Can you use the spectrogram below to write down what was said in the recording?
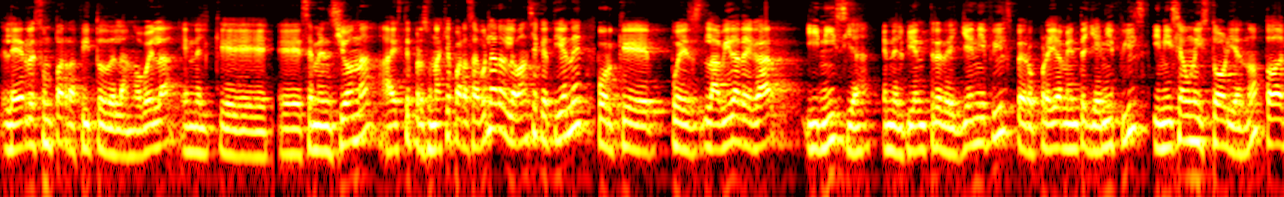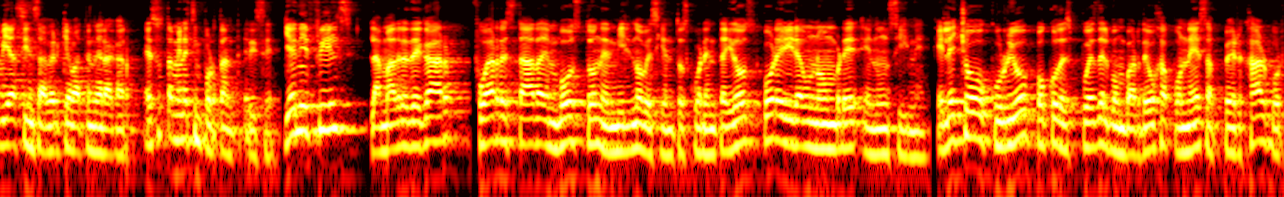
leerles un parrafito de la novela en el que eh, se menciona a este personaje para saber la relevancia que tiene, porque pues la vida de Gar inicia en el vientre de Jenny Fields, pero previamente Jenny Fields inicia una historia, ¿no? Todavía sin saber qué va a tener a Gar. Eso también es importante, dice. Jenny Fields, la madre de Gar, fue arrestada en Boston en 1942 por herir a un hombre en un cine. El hecho ocurrió poco después del bombardeo japonés a Pearl Harbor.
